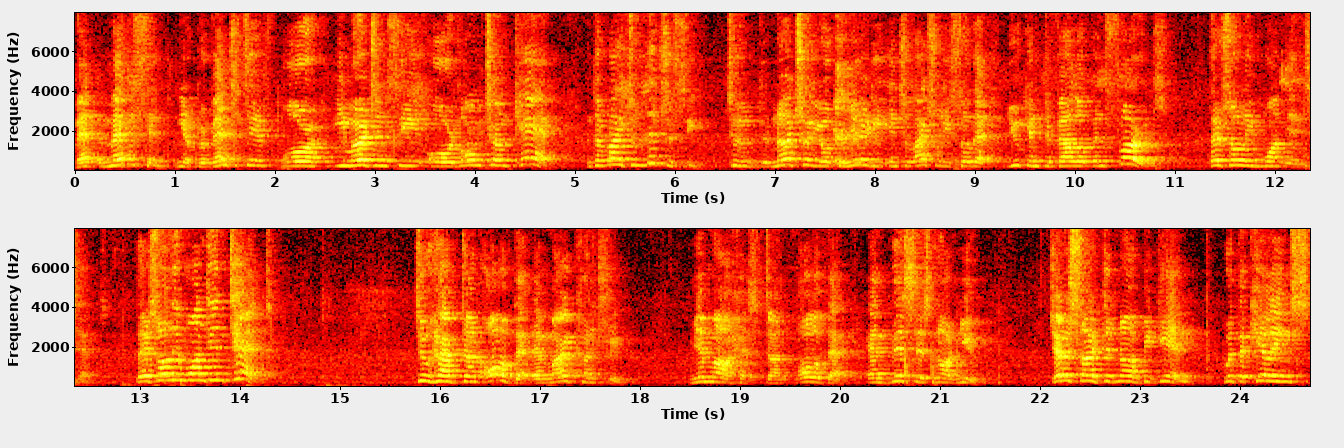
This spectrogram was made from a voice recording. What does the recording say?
med medicine, you know, preventative or emergency or long-term care, and the right to literacy, to nurture your community intellectually so that you can develop and flourish. There's only one intent. There's only one intent to have done all of that. And my country, Myanmar, has done all of that. And this is not new. Genocide did not begin with the killings,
